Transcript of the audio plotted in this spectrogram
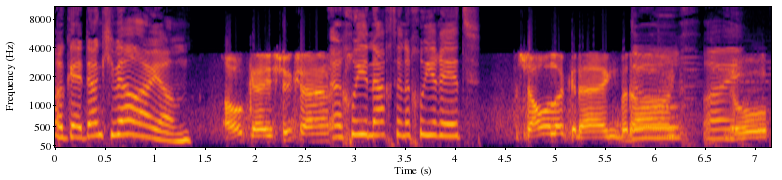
Oké, dankjewel Arjan. Oké, succes. Een goede nacht en een goede rit. Zal wel lukken, denk. Bedankt. Doeg. Doeg.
